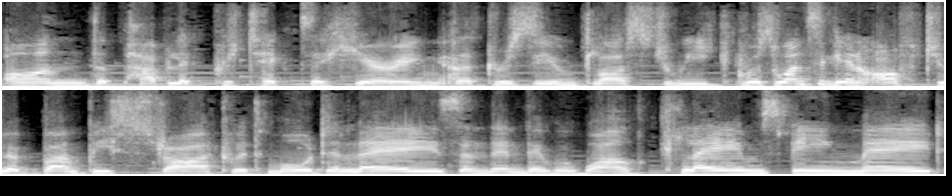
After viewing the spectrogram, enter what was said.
on the public protector hearing that resumed last week. It was once again off to a bumpy start with more delays, and then there were wild claims being made.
